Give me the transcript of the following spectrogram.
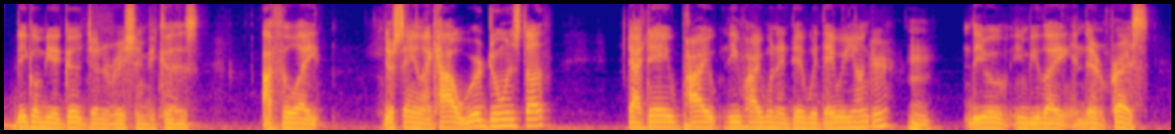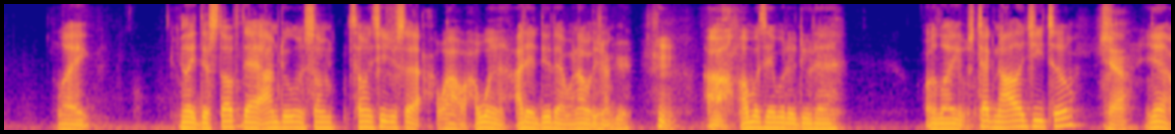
they gonna be a good generation because I feel like they're saying like how we're doing stuff that they probably they probably wouldn't have did when they were younger. They would and be like and they're impressed. Like like the stuff that I'm doing, some some teachers said, "Wow, I wouldn't, I didn't do that when I was younger. Ah, I was able to do that." Or like it was technology too. Yeah. Yeah,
